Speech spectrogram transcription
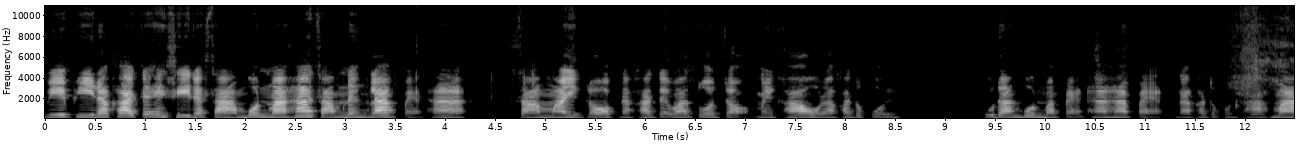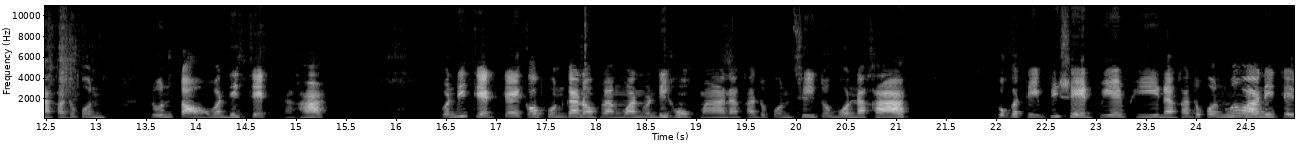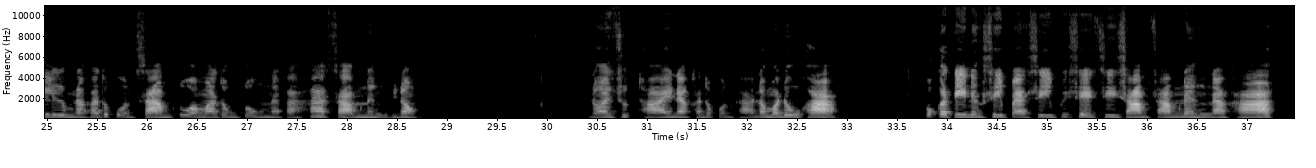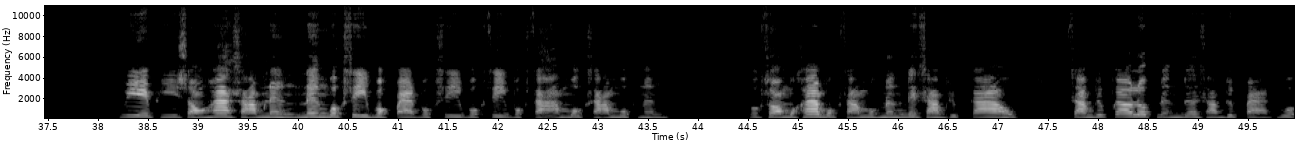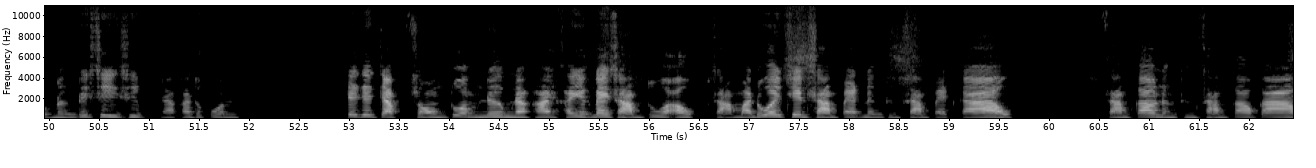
VIP นะคะ จะให้สี่และสามบนมาห้าสามหนึ่งล่างแปดห้าสามมาอีกรอบนะคะ แต่ว่าตัวเจาะไม่เข้านะคะ ทุกคนกูด้านบนมาแปดห้าห้าแปดนะคะ ทุกคนค่ะมาค่ะทุกคนลุ้นต่อวันที่เจ็ดนะคะ วันที่เจ็ดใจก็ผลการออกรางวัลวันที่หกมานะคะ ทุกคนสี่ตัวบนนะคะ ปกติพิเศษ VIP นะคะ ทุกคนเมื่อวานนี้ใจลืมนะคะ ทุกคนสามตัวมาตรงๆนะคะห้าสามหนึ่งพี่น้อง หน่อยสุดท้ายนะคะทุกคนค่ะเรามาดูค่ะ ปกติหนึ่งสี่แปดสี่พิเศษสี่สามสามหนึ่งนะคะ VIP สองห้าสามหนึ่งหนึ่งบวกสี่บวกแปดบวกสี่บวกสี่บวกสามบวกสามบวกหนึ่งบวกสองบวกห้าบวกสามบวกหนึ่งได้สามสิบเก้าสามสิบเก้าลบหนึ่งเหลือสามสิบแปดบวกหนึ่งได้สี่สิบนะคะ ทุกคน จะจะจับสองตัวเหมือนเดิมนะคะ ใครอยากได้สามตัวเอาสามมาด้วย เช่นสามแปดหนึ่งถึงสามแปดเก้า สามเก้าหนึ่งถึงสามเก้าเก้า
